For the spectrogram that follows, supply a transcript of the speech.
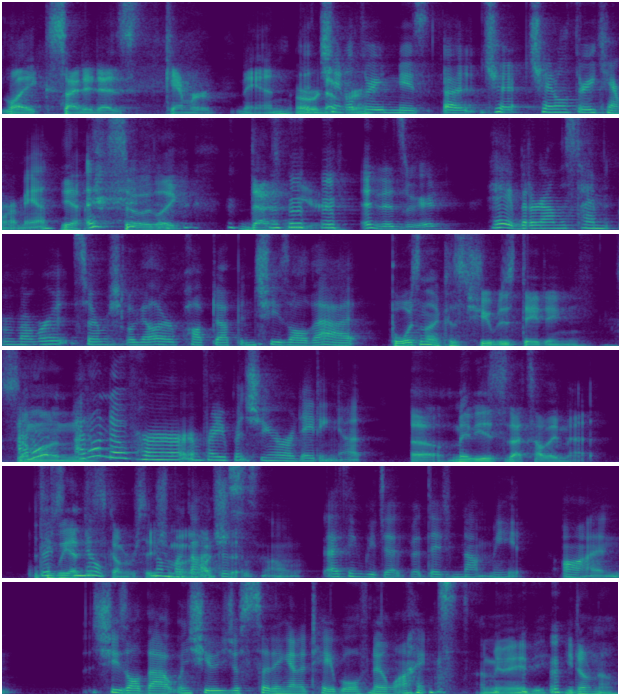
like cited as cameraman or whatever. Channel Three news. Uh, ch- Channel Three cameraman. Yeah. So like that's weird. it is weird. Hey, but around this time, remember Sarah Michelle Gellar popped up and she's all that. But wasn't that because she was dating someone? I don't. I don't know if her and Freddie Prinze Jr. are dating yet. Oh, maybe it's, that's how they met. I think we had no- this conversation Oh my god, this it. is no. I think we did, but they did not meet on. She's all that when she was just sitting at a table with no lines. I mean, maybe you don't know.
